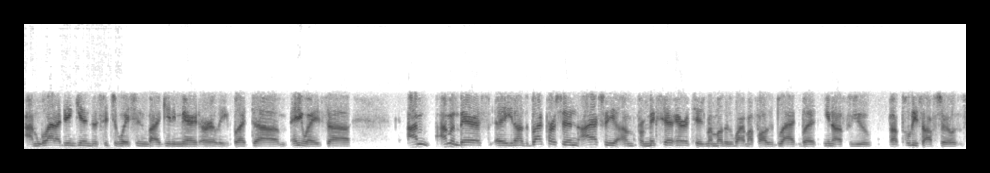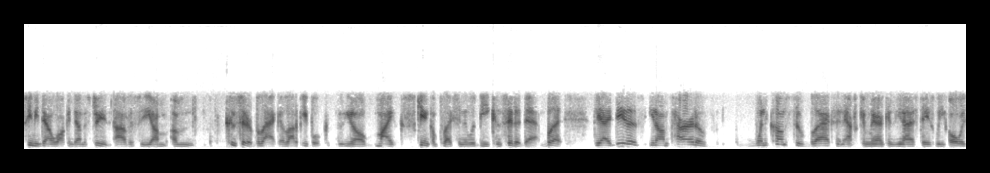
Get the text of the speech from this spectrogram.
I'm glad I didn't get into the situation by getting married early. But um, anyways, uh, I'm I'm embarrassed. Uh, you know, as a black person, I actually I'm from mixed heritage. My mother's white, my father's black. But you know, if you a police officer see me down walking down the street, obviously I'm I'm considered black. A lot of people, you know, my skin complexion would be considered that. But the idea is, you know, I'm tired of when it comes to blacks and African Americans in the United States, we always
